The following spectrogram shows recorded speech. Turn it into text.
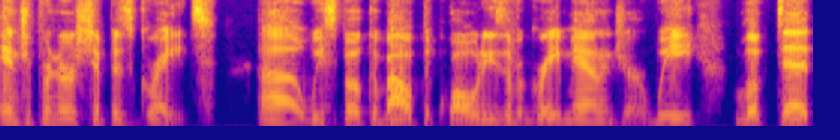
intrapreneurship is great. Uh, we spoke about the qualities of a great manager. We looked at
